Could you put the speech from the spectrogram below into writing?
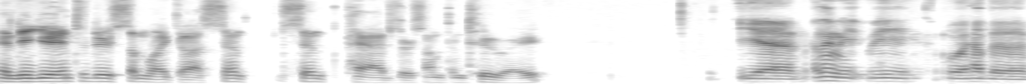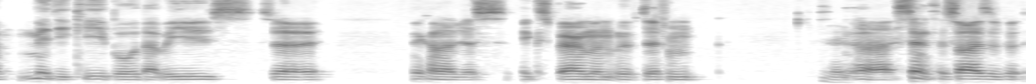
And did you introduce some like uh, synth synth pads or something too, right? Yeah, I think we we will have a MIDI keyboard that we use, so we kind of just experiment with different Yeah. uh, synthesizers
